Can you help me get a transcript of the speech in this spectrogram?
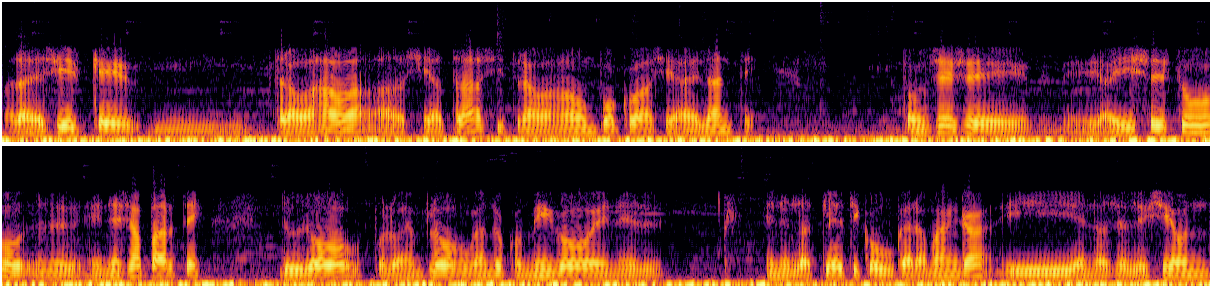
para decir que mm, trabajaba hacia atrás y trabajaba un poco hacia adelante. Entonces, eh, eh, ahí se estuvo eh, en esa parte, duró, por ejemplo, jugando conmigo en el, en el Atlético Bucaramanga y en la selección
